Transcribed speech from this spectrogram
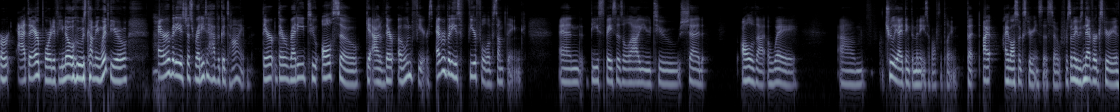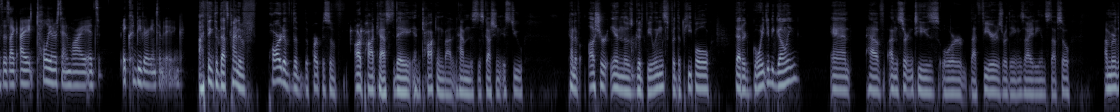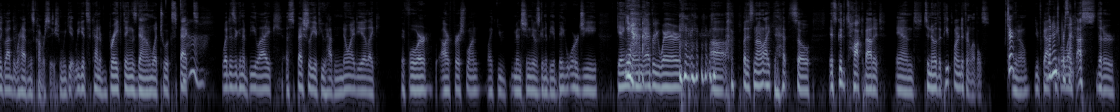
or at the airport, if you know who's coming with you, mm. everybody is just ready to have a good time. They're they're ready to also get out of their own fears. Everybody is fearful of something. And these spaces allow you to shed all of that away. Um, truly, I think the minute you step off the plane. But I, I've also experienced this. So for somebody who's never experienced this, like I totally understand why it's it could be very intimidating. I think that that's kind of part of the the purpose of our podcast today and talking about it and having this discussion is to kind of usher in those good feelings for the people that are going to be going and have uncertainties or that fears or the anxiety and stuff. So I'm really glad that we're having this conversation. We get we get to kind of break things down, what to expect, Yeah. what is it going to be like, especially if you have no idea. Like before our first one, like you mentioned, it was going to be a big orgy, gang Yeah. bang everywhere. uh, but it's not like that. So it's good to talk about it and to know that people are in different levels. Sure. You know, you've got 100%. like us that are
